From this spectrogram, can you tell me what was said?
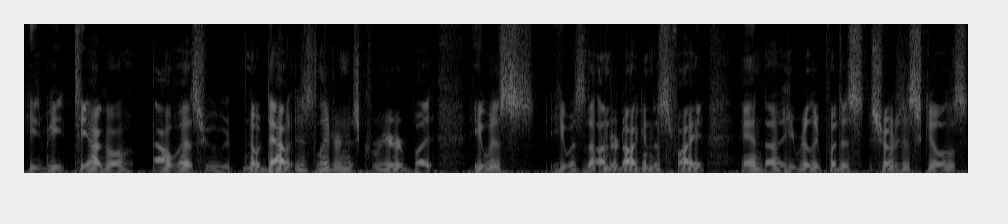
He beat Thiago Alves, who no doubt is later in his career, but he was he was the underdog in this fight, and uh, he really put his showed his skills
